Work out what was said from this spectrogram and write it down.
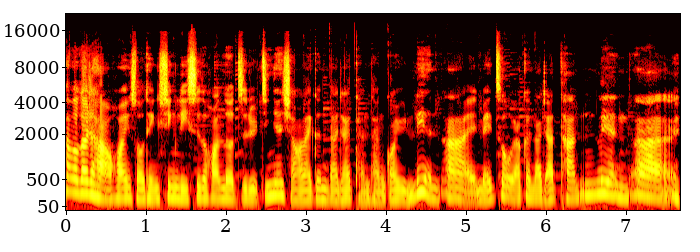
Hello，大家好，欢迎收听心理师的欢乐之旅。今天想要来跟大家谈谈关于恋爱，没错，我要跟大家谈恋爱。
